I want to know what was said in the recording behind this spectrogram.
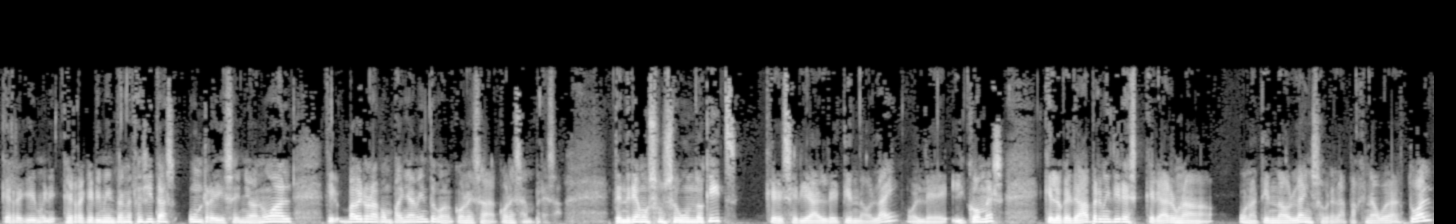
qué, requerimiento necesitas, un rediseño anual. va a haber un acompañamiento con esa empresa. Tendríamos un segundo kit que sería el de tienda online o el de e-commerce, que lo que te va a permitir es crear una, tienda online sobre la página web actual,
